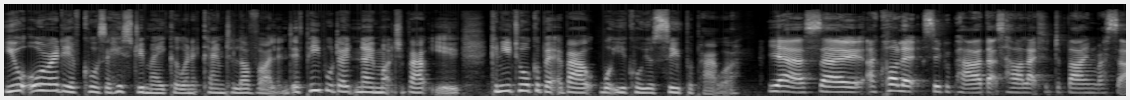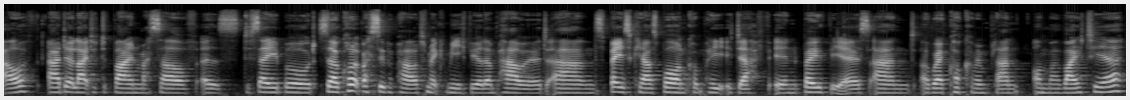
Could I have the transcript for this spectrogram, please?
You're already, of course, a history maker when it came to Love Island. If people don't know much about you, can you talk a bit about what you call your superpower? Yeah, so I call it superpower. That's how I like to define myself. I don't like to define myself as disabled. So I call it my superpower to make me feel empowered. And basically, I was born completely deaf in both ears and I wear cochlear implant on my right ear.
